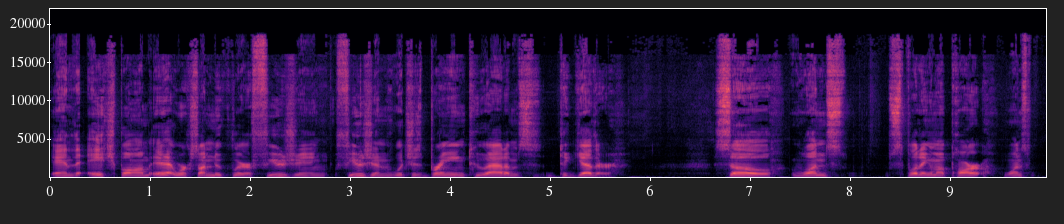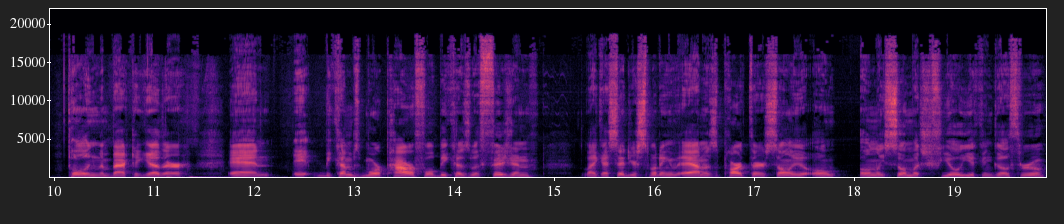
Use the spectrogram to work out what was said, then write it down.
and the H bomb it works on nuclear fusion, fusion, which is bringing two atoms together. So one's splitting them apart, one's pulling them back together and it becomes more powerful because with fission like i said you're splitting the atoms apart there's only only so much fuel you can go through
